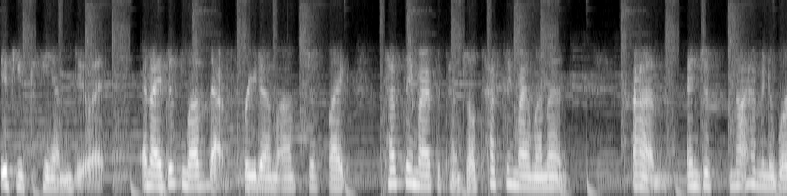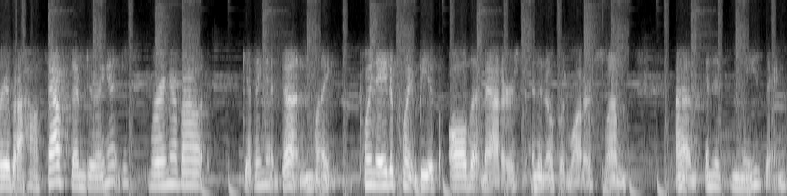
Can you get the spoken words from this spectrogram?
if you can do it. And I just love that freedom of just like testing my potential, testing my limits, um, and just not having to worry about how fast I'm doing it, just worrying about getting it done. Like point A to point B is all that matters in an open water swim. Um, and it's amazing.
